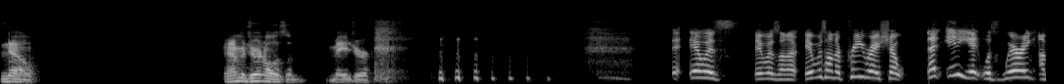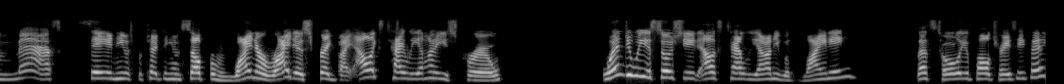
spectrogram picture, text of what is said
No. And I'm a journalism major. It, it was it was on a it was on a pre-race show. That idiot was wearing a mask saying he was protecting himself from wineritis spread by Alex Tagliani's crew. When do we associate Alex Tagliani with whining? That's totally a Paul Tracy thing.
